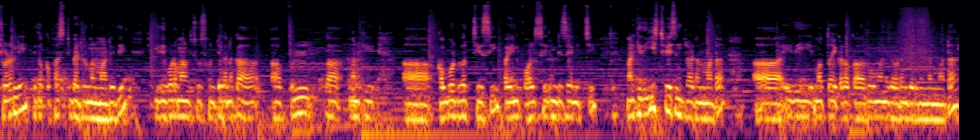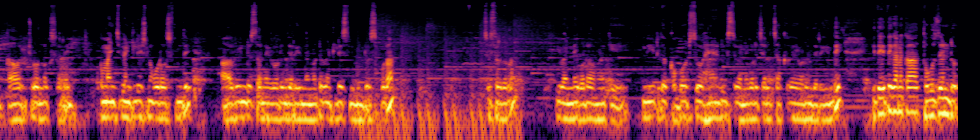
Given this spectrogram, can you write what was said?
చూడండి ఇది ఒక ఫస్ట్ బెడ్రూమ్ అనమాట ఇది. ఇది కూడా మనం చూసుకుంటే కనుక ఫుల్గా మనకి కబోర్డ్ వర్క్ చేసి పైన ఫాల్ సీలింగ్ డిజైన్ ఇచ్చి మనకి ఇది ఈస్ట్ ఫేసింగ్ ఫ్లాట్ అనమాట ఇది మొత్తం ఇక్కడ ఒక రూమ్ అనేది ఇవ్వడం జరిగిందనమాట కావాలి చూడండి ఒకసారి. ఒక మంచి వెంటిలేషన్ కూడా వస్తుంది. ఆ విండోస్ అనేవి ఇవ్వడం జరిగిందనమాట వెంటిలేషన్ విండోస్ కూడా. చూసారు కదా? ఇవన్నీ కూడా మనకి నీట్గా కబోర్డ్స్ హ్యాండిల్స్ ఇవన్నీ కూడా చాలా చక్కగా ఇవ్వడం జరిగింది. ఇదైతే కనుక థౌజండ్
